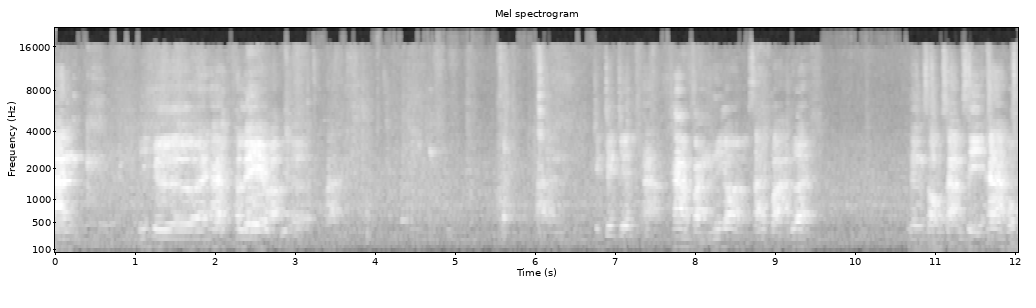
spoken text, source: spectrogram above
อัน นี่คืออะไรฮะทะเลเหรอเออสะพานสะพานจิ๊ดจิ๊ดจิ๊ดอะข้ามฝั่งนี่ก็ซ้ายขวาด้วยหนึ่งสองสามสี่ห้าหก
